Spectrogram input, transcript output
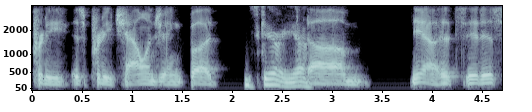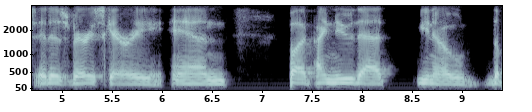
pretty is pretty challenging. But it's scary, yeah. Um, yeah, it's it is it is very scary, and but I knew that you know the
